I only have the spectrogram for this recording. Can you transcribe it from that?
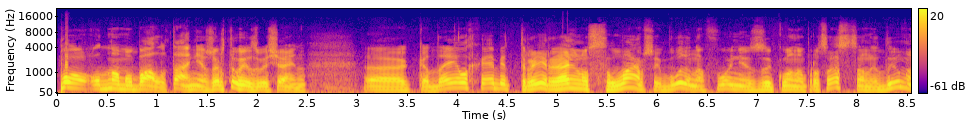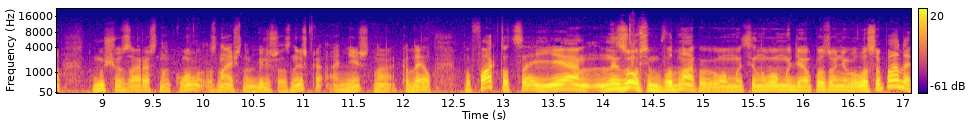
по одному балу. Та ні, жартую, звичайно. Е, Кадейл Habit 3 реально слабший буде на фоні з Kona Process. Це не дивно, тому що зараз на Kona значно більша знижка, аніж на Кадейл. По факту, це є не зовсім в однаковому ціновому діапазоні велосипеди,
